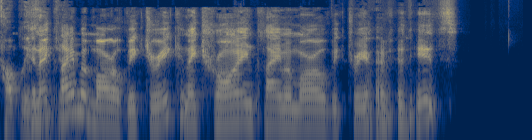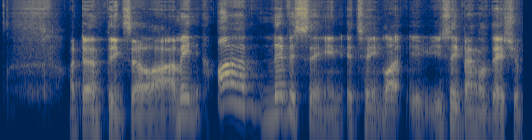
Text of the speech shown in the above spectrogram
Can they claim a moral victory? Can they try and claim a moral victory over this? I don't think so. I mean, I have never seen a team like you see Bangladesh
